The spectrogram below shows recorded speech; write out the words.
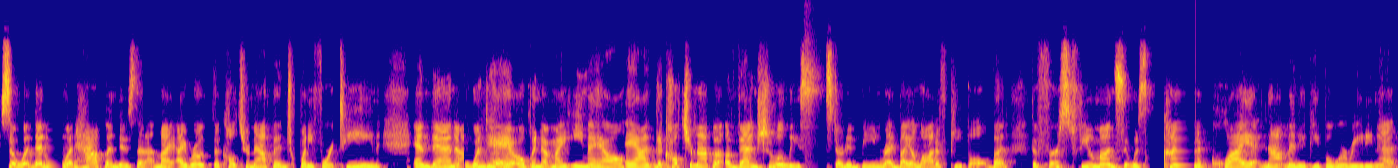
so what then what happened is that my I wrote the culture map in 2014. And then one day I opened up my email and the culture map eventually started being read by a lot of people. But the first few months it was kind of quiet. Not many people were reading it.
